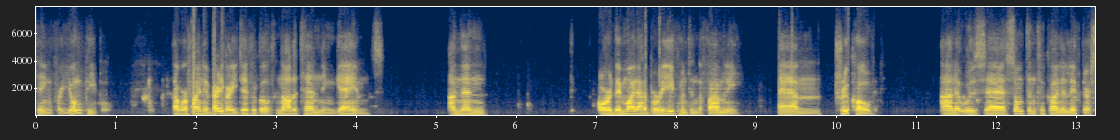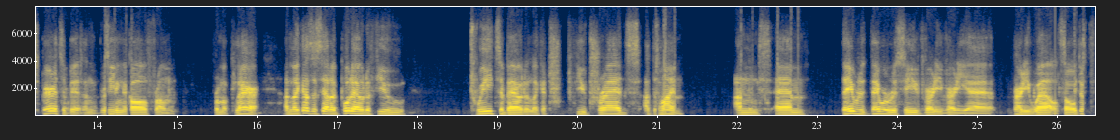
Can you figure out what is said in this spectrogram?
thing for young people that were finding it very very difficult not attending games, and then, or they might have bereavement in the family, um, through COVID, and it was uh, something to kind of lift their spirits a bit, and receiving a call from from a player, and like as I said, I put out a few tweets about it, like a tr- few threads at the time, and um, they were they were received very very uh, very well. So just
